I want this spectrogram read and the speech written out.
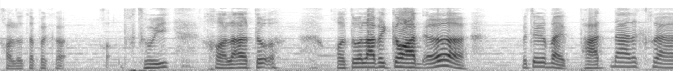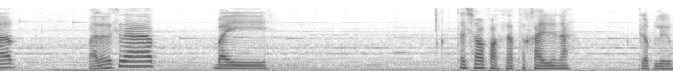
ขอลาไปก่อนทุยขอลาตัวขอตัวลาไปก่อน เออไว้เจอกันใหม่ part หน้านะครับ ไปแล้วนะครับ bye ถ้าชอบฝาก subscribe ด้วยนะ เกือบลืม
